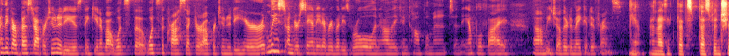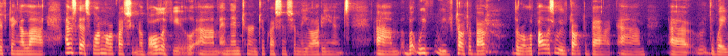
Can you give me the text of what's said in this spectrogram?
I think our best opportunity is thinking about what's the what's the cross sector opportunity here, or at least understanding everybody's role and how they can complement and amplify um, each other to make a difference. Yeah, and I think that's that's been shifting a lot. I was going to ask one more question of all of you, um, and then turn to questions from the audience. Um, but we've we've talked about the role of policy. We've talked about um, uh, the way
